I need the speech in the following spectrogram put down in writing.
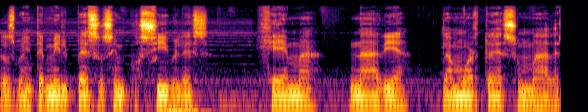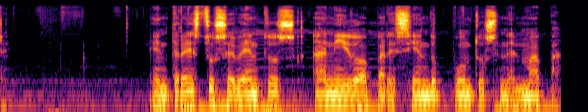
los 20 mil pesos imposibles, Gema, Nadia, la muerte de su madre. Entre estos eventos han ido apareciendo puntos en el mapa,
